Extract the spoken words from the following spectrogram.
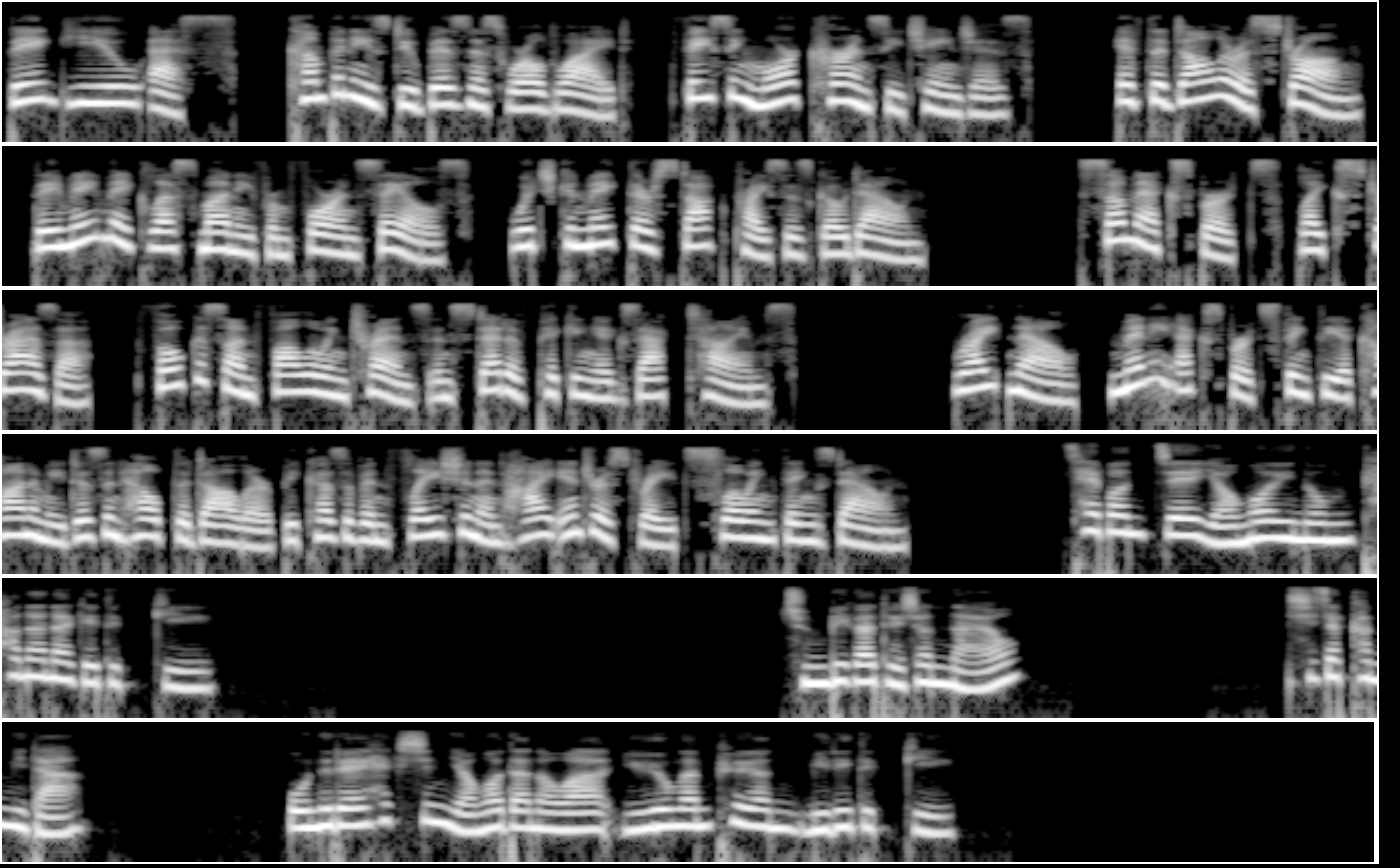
Big U.S. companies do business worldwide, facing more currency changes. If the dollar is strong, they may make less money from foreign sales, which can make their stock prices go down. Some experts, like Straza, focus on following trends instead of picking exact times. Right now, many experts think the economy doesn't help the dollar because of inflation and high interest rates slowing things down. 세 번째 영어 이놈 편안하게 듣기 준비가 되셨나요? 시작합니다. 오늘의 핵심 영어 단어와 유용한 표현 미리 듣기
